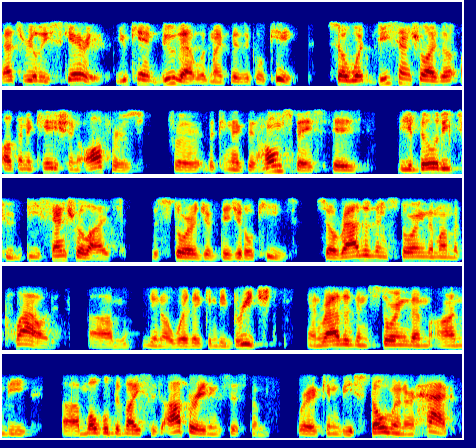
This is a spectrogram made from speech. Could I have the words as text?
That's really scary. You can't do that with my physical key. So, what decentralized authentication offers for the connected home space is the ability to decentralize the storage of digital keys. So, rather than storing them on the cloud, um, you know, where they can be breached, and rather than storing them on the uh, mobile device's operating system, where it can be stolen or hacked,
